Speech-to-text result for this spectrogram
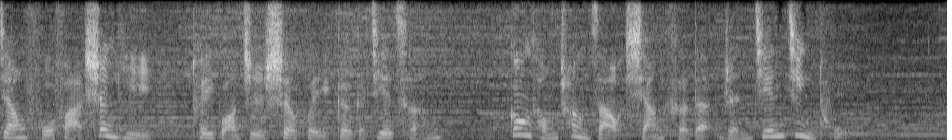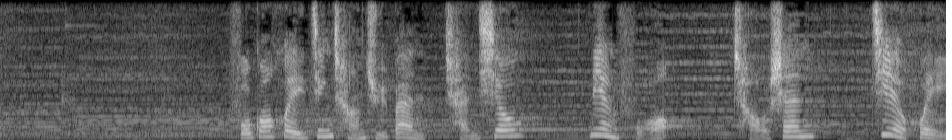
将佛法圣意推广至社会各个阶层。共同创造祥和的人间净土。佛光会经常举办禅修、念佛、朝山、戒会、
